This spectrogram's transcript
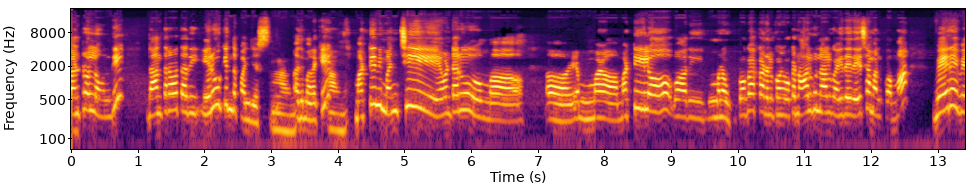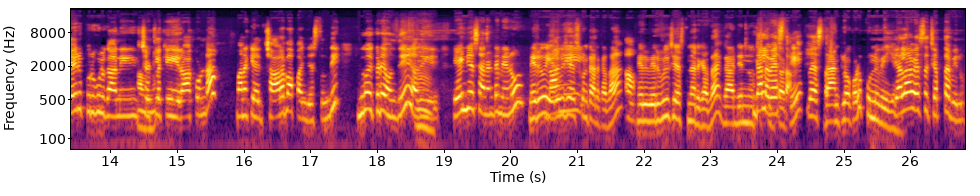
కంట్రోల్లో ఉంది. దాని తర్వాత అది ఎరువు కింద పనిచేస్తుంది. అది మనకి మట్టిని మంచి ఏమంటారు మట్టిలో అది మనం పొగాకడలు ఒక నాలుగు నాలుగు ఐదు ఐదు వేసామనుకో అమ్మ వేరే వేరు పురుగులు కానీ. చెట్లకి రాకుండా మనకి చాలా బాగా పనిచేస్తుంది. ఇదిగో ఇక్కడే ఉంది. అది ఏం చేశానంటే నేను మీరు ఎరువు దాన్ని- చేసుకుంటారు కదా. మీరు ఎరువులు చేస్తున్నారు కదా గార్డెన్ గల వేస్తా వేస్తా. దాంట్లో కూడా కొన్ని వేయాలి ఎలా వేస్తా చెప్తా విను.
